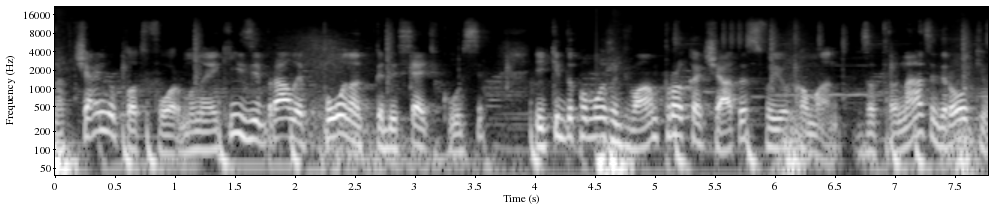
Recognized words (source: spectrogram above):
навчальну платформу, на якій зібрали понад 50 курсів, які допоможуть вам прокачати свою команду. За 13 років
